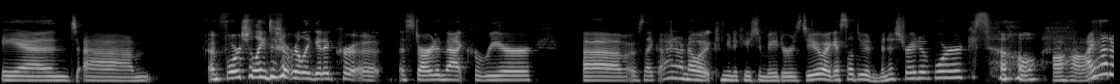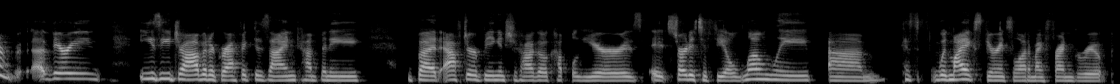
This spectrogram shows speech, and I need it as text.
and um, unfortunately didn't really get a, a start in that career. Um, I was like, I don't know what communication majors do. I guess I'll do administrative work. So uh-huh. I had a, a very easy job at a graphic design company but after being in Chicago a couple years, it started to feel lonely because um, with my experience, a lot of my friend group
